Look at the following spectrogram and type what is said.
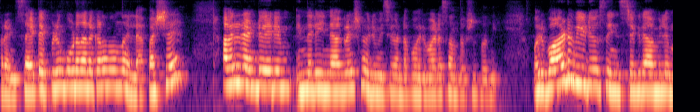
ഫ്രണ്ട്സായിട്ട് എപ്പോഴും കൂടെ നടക്കണമെന്നൊന്നുമല്ല. പക്ഷേ അവർ രണ്ടുപേരും ഇന്നലെ ഇനാഗ്രേഷൻ ഒരുമിച്ച് കണ്ടപ്പോൾ ഒരുപാട് സന്തോഷം തോന്നി. ഒരുപാട് വീഡിയോസ് ഇൻസ്റ്റഗ്രാമിലും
